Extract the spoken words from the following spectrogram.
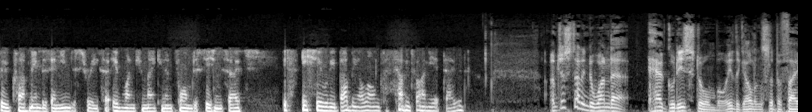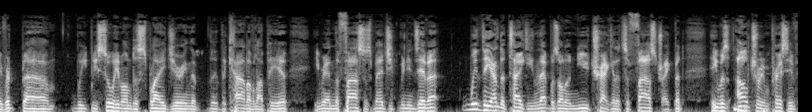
to club members and industry so everyone can make an informed decision. So this issue will be bubbling along for some time yet, David. I'm just starting to wonder how good is Storm Boy, the Golden Slipper favourite. Um, we, we saw him on display during the, the, the, carnival up here. He ran the fastest Magic Millions ever. With the undertaking, that was on a new track and it's a fast track, but he was mm. ultra impressive.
